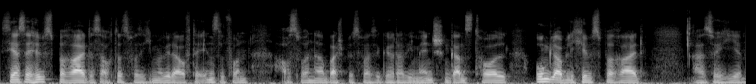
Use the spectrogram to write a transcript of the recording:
sehr, sehr hilfsbereit ist auch das, was ich immer wieder auf der Insel von Auswanderern beispielsweise gehört habe. Die Menschen ganz toll, unglaublich hilfsbereit. Also hier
